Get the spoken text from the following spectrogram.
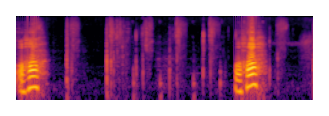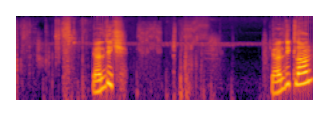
Aha. Aha. Geldik. Geldik lan.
